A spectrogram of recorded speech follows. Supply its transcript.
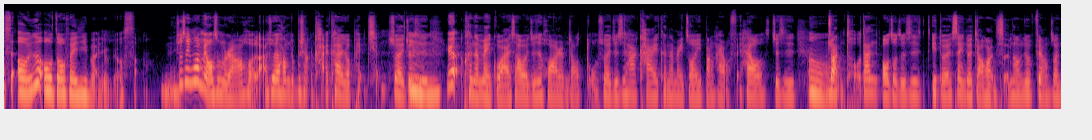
是哦，就是欧洲飞机本来就比较少，就是因为没有什么人要回来，所以他们就不想开，开了就赔钱。所以就是、嗯、因为可能美国还稍微就是华人比较多，所以就是他开可能每周一班还有飞，还有就是赚头。嗯、但欧洲就是一堆剩一堆交换生，他们就不想赚，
